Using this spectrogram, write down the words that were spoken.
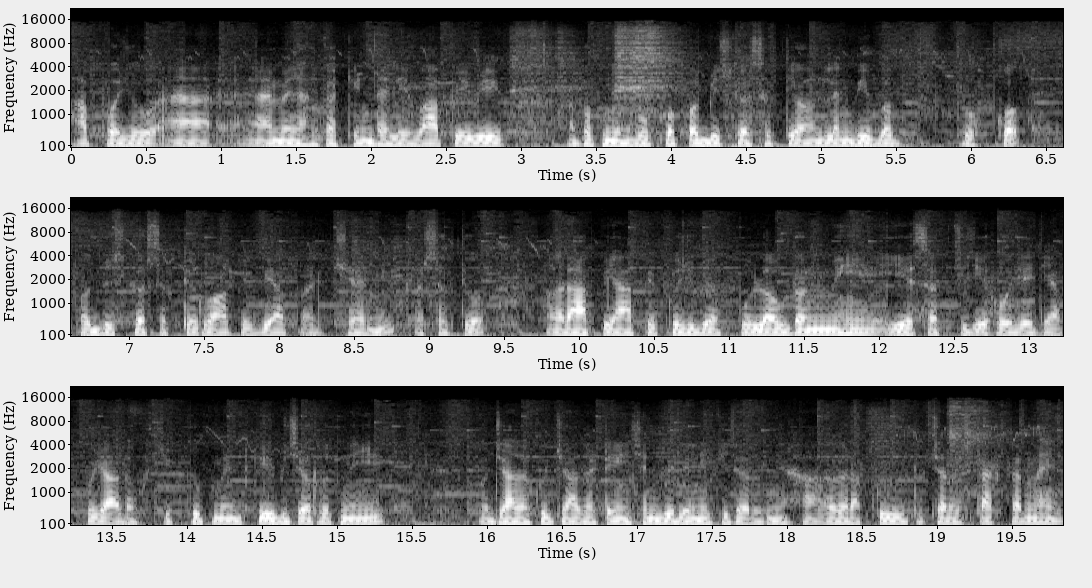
आप जो अमेज़न का किंडल है, वहाँ पे भी आप अपनी बुक को पब्लिश कर सकते हो। ऑनलाइन भी बुक को पब्लिश कर सकते हो और वहाँ पे भी आप अर्निंग कर सकते हो। और आप यहाँ पे कुछ भी आपको लॉकडाउन में ही ये सब चीज़ें हो जाती है। आपको ज़्यादा कुछ इक्विपमेंट की भी ज़रूरत नहीं है और ज़्यादा कुछ ज़्यादा टेंशन भी लेने की ज़रूरत नहीं हाँ। अगर आपको यूट्यूब चैनल स्टार्ट करना है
